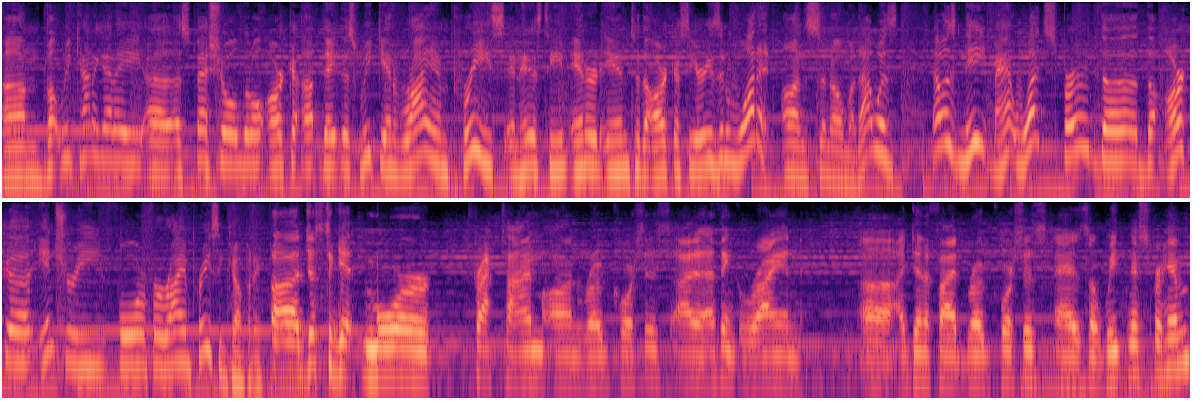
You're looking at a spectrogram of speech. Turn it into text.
um, but we kind of got a, a, a special little ARCA update this weekend. Ryan Preece and his team entered into the ARCA series and won it on Sonoma. That was that was neat, Matt. What spurred the the ARCA entry for for Ryan Preece and company? Uh, just to get more track time on road courses, I, I think Ryan uh, identified road courses as a weakness for him,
